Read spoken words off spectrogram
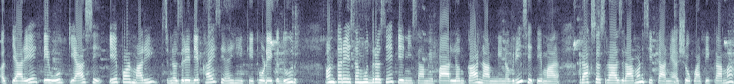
અત્યારે તેઓ ક્યાં છે એ પણ મારી નજરે દેખાય છે. અહીંથી થોડેક દૂર અંતરે સમુદ્ર છે. તેની સામે પાર લંકા નામની નગરી છે. તેમાં રાક્ષસ રાજ રાવણ, સીતાને અશોક વાટિકામાં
